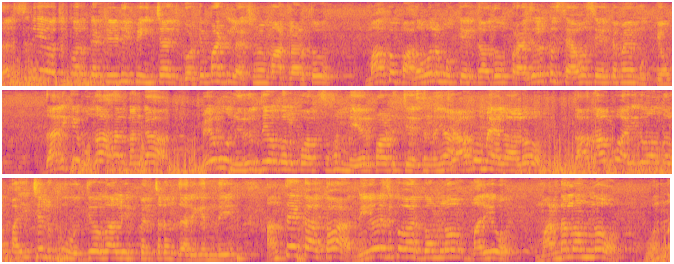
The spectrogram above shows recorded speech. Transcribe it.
దర్శి నియోజకవర్గ టీడీపీ ఇన్ఛార్జ్ గొట్టిపాటి లక్ష్మి మాట్లాడుతూ మాకు పదవులు ముఖ్యం కాదు ప్రజలకు సేవ చేయటమే ముఖ్యం. దానికి ఉదాహరణగా మేము నిరుద్యోగుల కోసం ఏర్పాటు చేసిన జాబ్ మేళాలో దాదాపు ఐదు వందల పైచలకు ఉద్యోగాలు ఇప్పించడం జరిగింది. అంతేకాక నియోజకవర్గంలో మరియు మండలంలో ఉన్న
